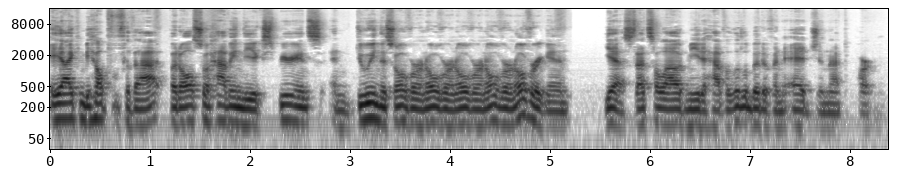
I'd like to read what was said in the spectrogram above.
AI can be helpful for that, but also having the experience and doing this over and over and over and over and over again. Yes, that's allowed me to have a little bit of an edge in that department.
